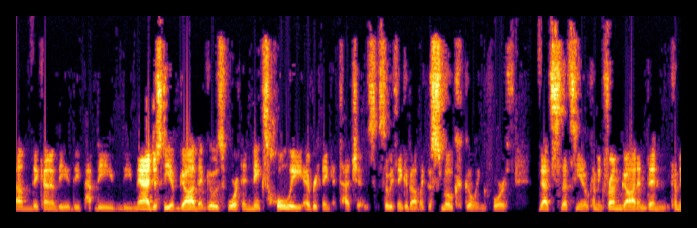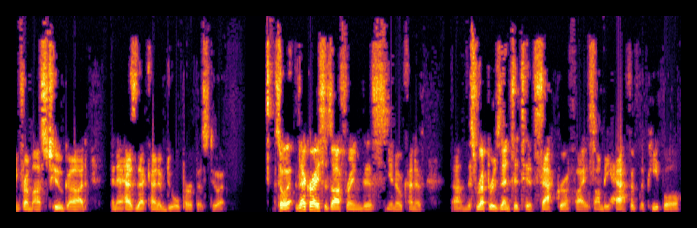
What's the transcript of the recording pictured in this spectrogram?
um, the kind of the, the the the majesty of God that goes forth and makes holy everything it touches. So we think about like the smoke going forth. That's that's you know coming from God and then coming from us to God, and it has that kind of dual purpose to it. So Zacharias is offering this you know kind of um, this representative sacrifice on behalf of the people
